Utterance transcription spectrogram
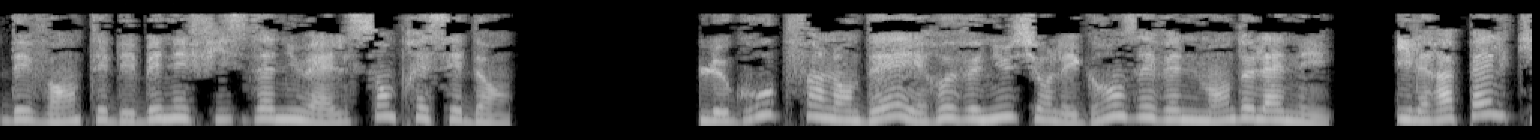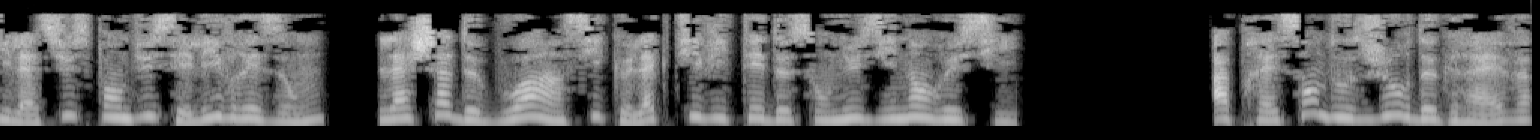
des ventes et des bénéfices annuels sans précédent. Le groupe finlandais est revenu sur les grands événements de l'année. Il rappelle qu'il a suspendu ses livraisons, l'achat de bois ainsi que l'activité de son usine en Russie. Après 112 jours de grève,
